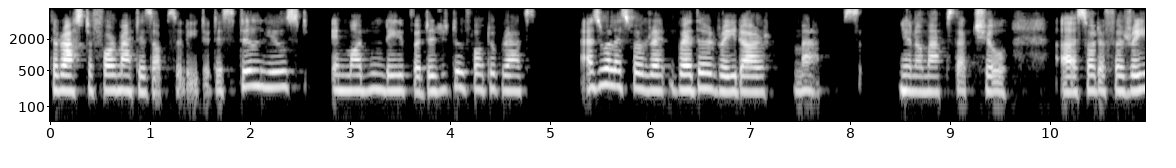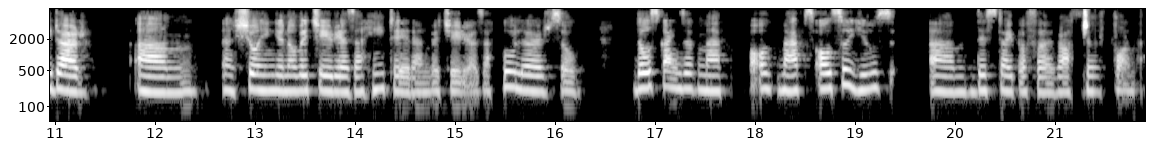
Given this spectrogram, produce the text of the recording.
the raster format is obsolete. It is still used in modern day for digital photographs as well as for weather radar maps you know maps that show uh, sort of a radar um, uh, showing you know which areas are heated and which areas are cooler. So those kinds of map maps also use um, this type of a raster format.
